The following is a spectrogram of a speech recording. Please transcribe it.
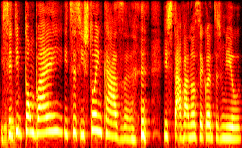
E senti-me tão bem e disse assim: estou em casa. e estava a não sei quantas mil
